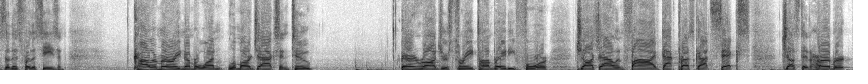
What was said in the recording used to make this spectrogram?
So this for the season. Kyler Murray, number one. Lamar Jackson, two. Aaron Rodgers, three. Tom Brady, four. Josh Allen, five. Dak Prescott, six. Justin Herbert,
